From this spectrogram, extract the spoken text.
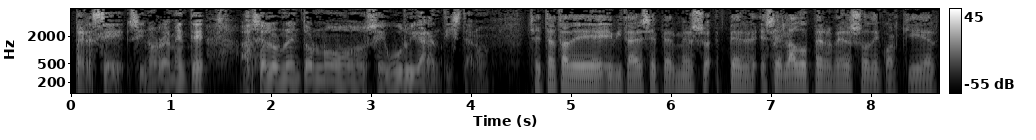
per se, sino realmente hacerlo en un entorno seguro y garantista, ¿no? Se trata de evitar ese, perverso, ese lado perverso de cualquier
